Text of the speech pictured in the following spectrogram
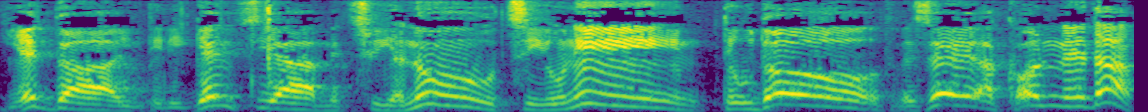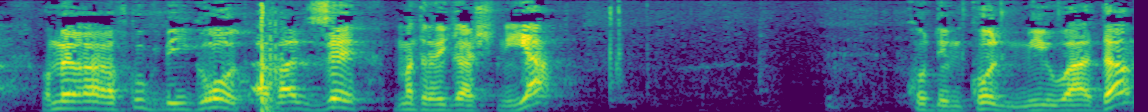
ידע, אינטליגנציה, מצוינות, ציונים, תעודות וזה, הכל נהדר, אומר הרב קוק באגרות, אבל זה מדרגה שנייה. קודם כל, מי הוא האדם?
